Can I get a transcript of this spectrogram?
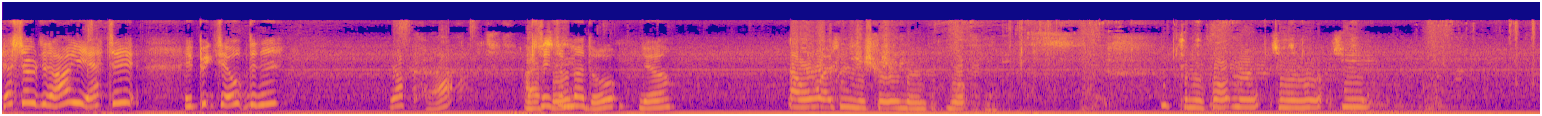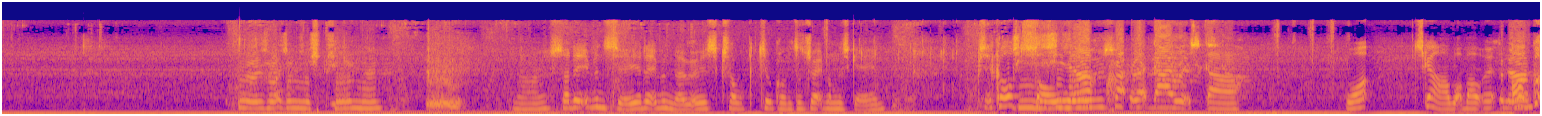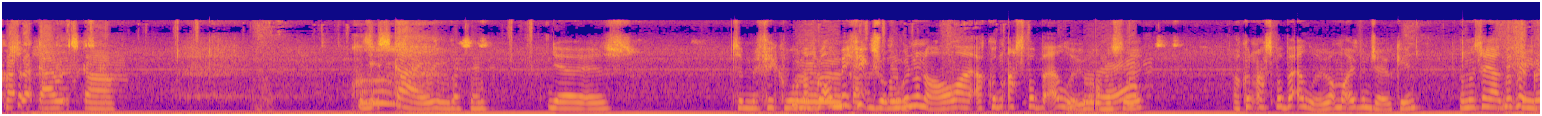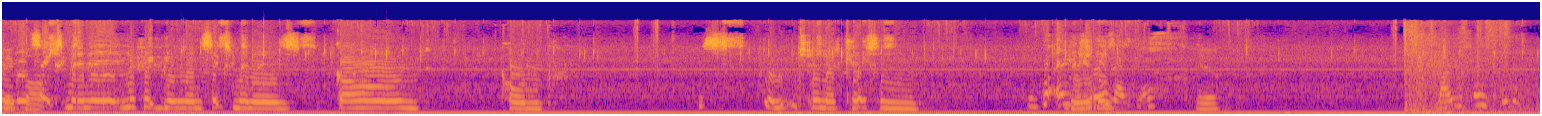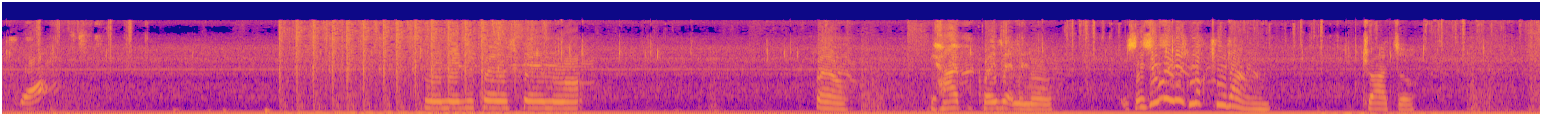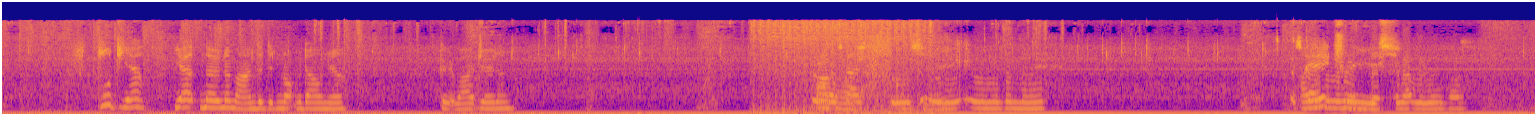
Yeah, so did I. He hit it. He picked it up, didn't he? You're cracked. I see see. him med up. Yeah. Now I'm watching your stream then, but to me Fortnite, to me watch you. I was watching your stream then. Nice. I didn't even see. I didn't even notice because I was too concentrated on this game. Because it's called Jesus, you Solos. crack that guy with Scar. What? Scar? What about it? You Oh, I've got. that guy with Scar. Is it Sky, I'm guessing? Yeah, it is. It's a mythic one. No, I've got a mythic drum gun and all. Like, I couldn't ask for better loot, honestly. I couldn't ask for better loot. I'm not even joking. Unless I had the three Mythic big Gun, pots. six mini, Mythic Gun, six minis, gold, comp, s- um, two medkits and... We've got eight Yeah. kills, haven't we? Yeah. Why are you so cool? Yeah. We need to play this game a lot. Well, you hardly plays it anymore. Is someone just knock you down? Try to. Bloody hell. Yeah, no, never mind. They did knock me down, yeah. Get it right, Jaden. Oh, guy's fuck's sake. My god, no. This I hate trees. this, so that will move on.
